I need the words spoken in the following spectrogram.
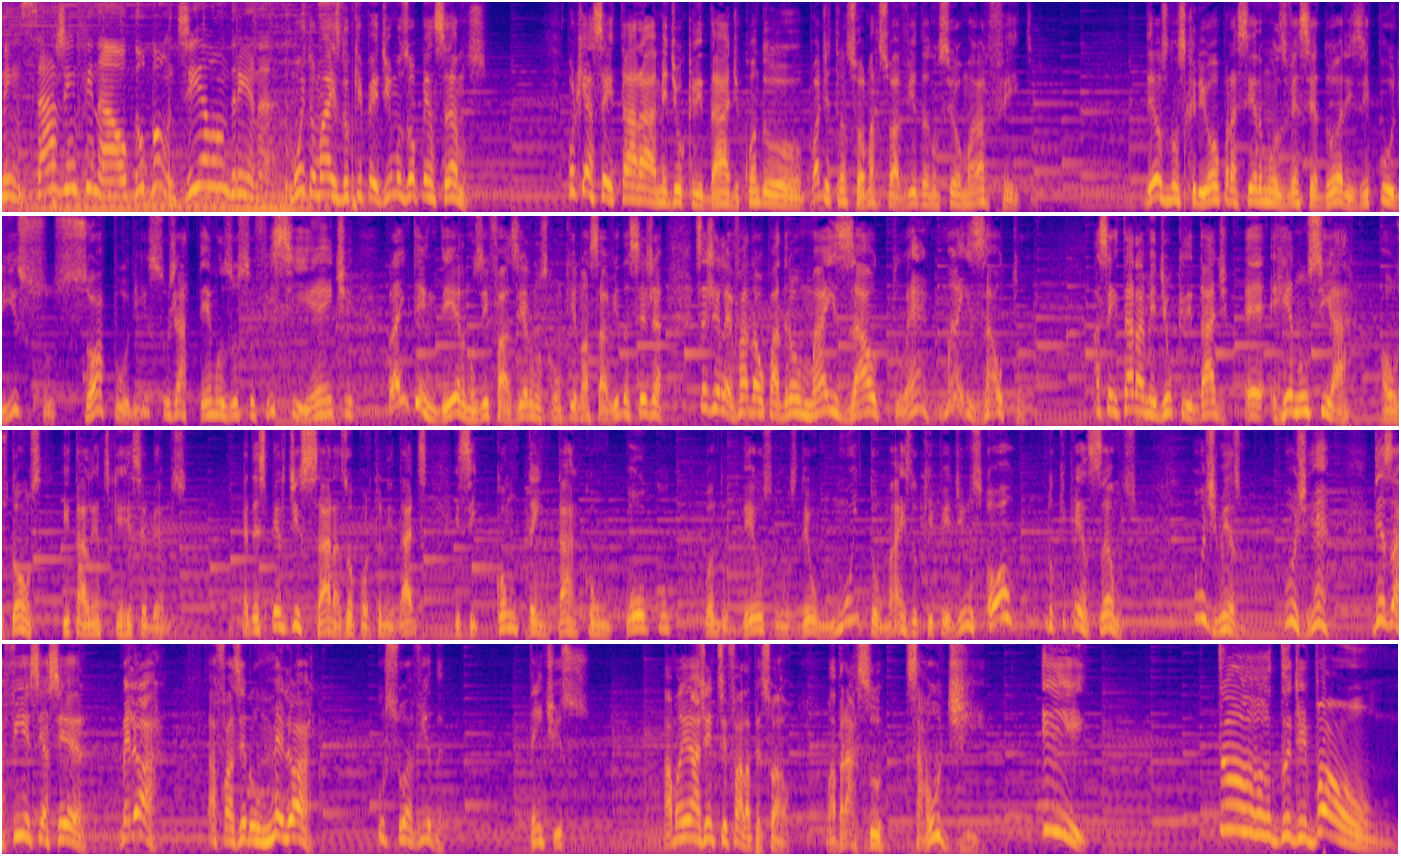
Mensagem final do Bom Dia Londrina. Muito mais do que pedimos ou pensamos. Por que aceitar a mediocridade quando pode transformar sua vida no seu maior feito? Deus nos criou para sermos vencedores e por isso, só por isso, já temos o suficiente para entendermos e fazermos com que nossa vida seja, seja elevada ao padrão mais alto é, mais alto. Aceitar a mediocridade é renunciar aos dons e talentos que recebemos é desperdiçar as oportunidades e se contentar com um pouco quando Deus nos deu muito mais do que pedimos ou do que pensamos. Hoje mesmo, hoje é, desafie-se a ser melhor, a fazer o melhor por sua vida. Tente isso. Amanhã a gente se fala, pessoal. Um abraço, saúde e tudo de bom!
